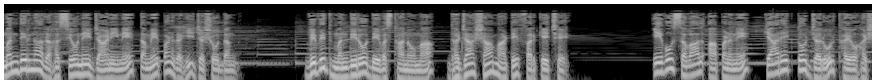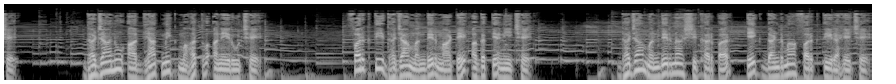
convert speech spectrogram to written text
મંદિરના રહસ્યોને જાણીને તમે પણ રહી જશો દંગ. વિવિધ મંદિરો દેવસ્થાનોમાં ધજા શા માટે ફરકે છે? એવો સવાલ આપણને ક્યારેક તો જરૂર થયો હશે. ધજાનું આધ્યાત્મિક મહત્વ અનેરું છે. ફરકતી ધજા મંદિર માટે અગત્યની છે. ધજા મંદિરના શિખર પર એક દંડમાં ફરકતી રહે છે.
